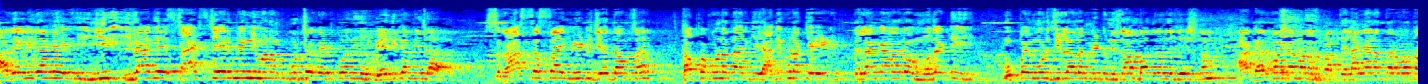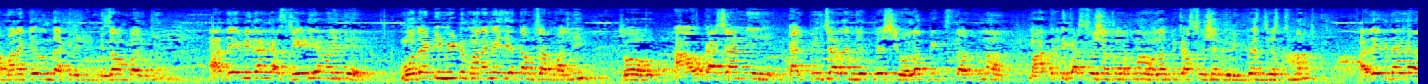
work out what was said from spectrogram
అదేవిధంగా ఈ- ఇలాగే స్టాట్స్ చైర్మన్ని మనం కూర్చోబెట్టుకొని వేదిక మీద రాష్ట్ర స్థాయి మీటు చేద్దాం సార్. తప్పకుండా దానికి అది కూడా క్రెడిట్ తెలంగాణలో మొదటి ముప్పై మూడు జిల్లాల మీటు నిజామాబాద్లోనే చేసినాం. ఆ గర్వంగా మనం తెలంగాణ తర్వాత మనకే ఉంది ఆ క్రెడిట్ నిజామాబాద్కి అదేవిధంగా స్టేడియం అయితే మొదటి మీటు మనమే చేద్దాం సార్ మళ్ళీ. సో ఆ అవకాశాన్ని కల్పించాలని చెప్పేసి ఒలింపిక్స్ తరఫున మా అథ్లెటిక్ అసోసియేషన్ తరఫున ఒలింపిక్ అసోసియేషన్కి రిక్వెస్ట్ చేస్తున్నాం. అదేవిధంగా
